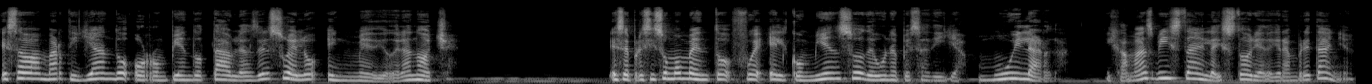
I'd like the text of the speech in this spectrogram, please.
estaba martillando o rompiendo tablas del suelo en medio de la noche. Ese preciso momento fue el comienzo de una pesadilla muy larga y jamás vista en la historia de Gran Bretaña,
